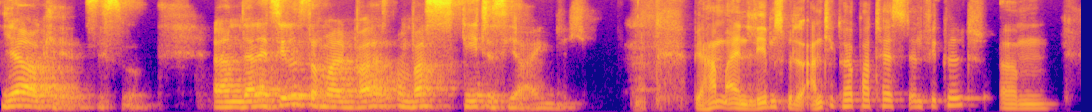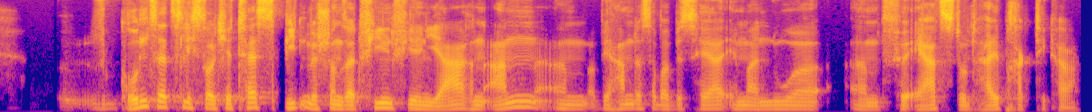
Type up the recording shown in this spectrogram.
Ja, okay, siehst du. Ähm, dann erzähl uns doch mal, was, um was geht es hier eigentlich? Wir haben einen Lebensmittel-Antikörpertest entwickelt. Ähm, grundsätzlich solche Tests bieten wir schon seit vielen, vielen Jahren an. Ähm, wir haben das aber bisher immer nur ähm, für Ärzte und Heilpraktiker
